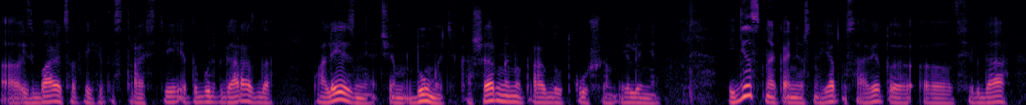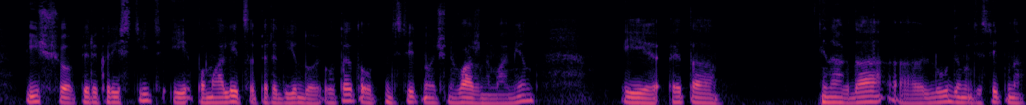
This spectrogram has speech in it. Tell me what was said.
избавиться от каких-то страстей. Это будет гораздо полезнее, чем думать, кошерный мы продукт кушаем или нет. Единственное, конечно, я посоветую э, всегда пищу перекрестить и помолиться перед едой. Вот это вот действительно очень важный момент. И это иногда э, людям действительно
